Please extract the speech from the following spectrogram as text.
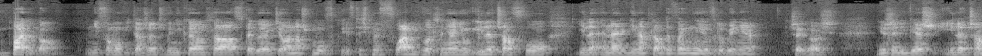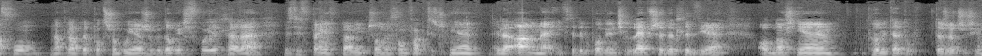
bardzo niesamowita rzecz wynikająca z tego, jak działa nasz mózg. Jesteśmy słabi w ocenianiu, ile czasu, ile energii naprawdę zajmuje zrobienie czegoś. Jeżeli wiesz, ile czasu naprawdę potrzebujesz, żeby dowieść swoje cele, jesteś w stanie sprawdzić, czy one są faktycznie realne i wtedy podjąć lepsze decyzje odnośnie priorytetów. Te rzeczy się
